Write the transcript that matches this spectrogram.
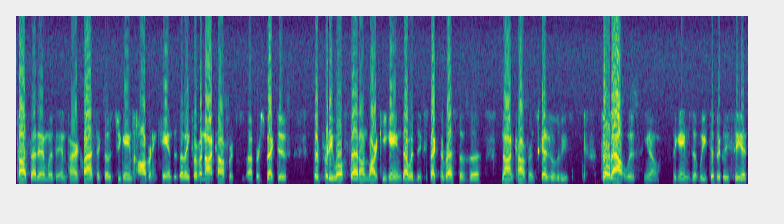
toss that in with the Empire Classic, those two games, Auburn and Kansas, I think from a non-conference uh, perspective, they're pretty well set on marquee games. I would expect the rest of the non-conference schedule to be filled out with, you know, the games that we typically see at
